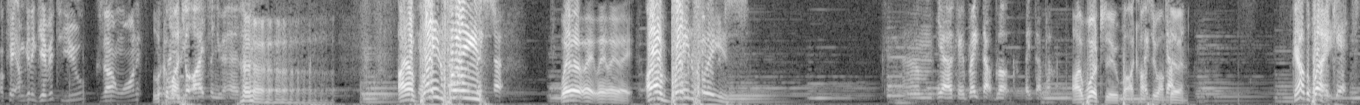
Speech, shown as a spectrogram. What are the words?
Okay, I'm gonna give it to you because I don't want it. Look at my. your eyes on your head. I have Okay. brain freeze. Wait, wait, wait, wait, wait, wait. I have brain freeze! Um, yeah, okay, break that block. Break that block. I would do, but I can't see what I'm doing. Get out of the Break way! it.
